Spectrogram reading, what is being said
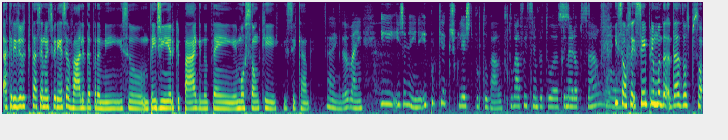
Acredito que está sendo uma experiência válida para mim. Isso não tem dinheiro que pague, não tem emoção que, que se cabe. Ainda bem. E, e Janaína, e porquê que escolheste Portugal? Portugal foi sempre a tua primeira opção? ou- são se- sempre uma da- das, opções,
